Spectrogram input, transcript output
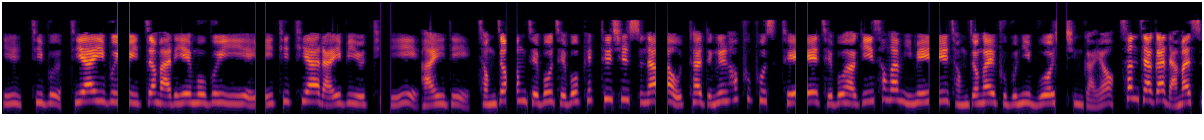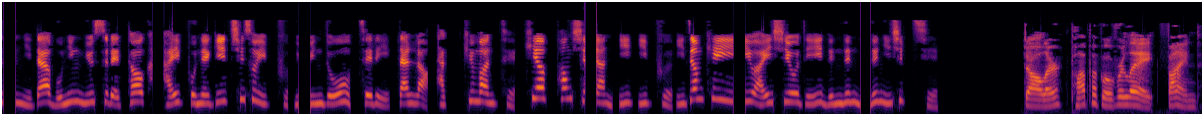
1, div, div.remove, attrbut, id, 정정 제보 제보 팩트 실수나 오타 등을 허프포스트에 제보하기 성함 이메일 정정할 부분이 무엇인가요? 선자가 남았습니다. 모닝 뉴스레터 가입 보내기 취소 if, 윈도우, 제리, 달러, 다큐먼트, 키업 펑션, 이, if, 이점 KEYCOD 는는는 27. Dollar. Pop-up overlay. Find.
